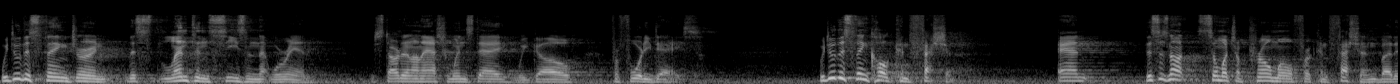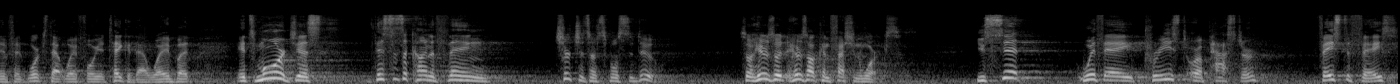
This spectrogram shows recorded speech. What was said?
We do this thing during this Lenten season that we're in. We started on Ash Wednesday, we go for 40 days. We do this thing called confession. And this is not so much a promo for confession, but if it works that way for you, take it that way. But it's more just this is the kind of thing churches are supposed to do. So here's, what, here's how confession works you sit with a priest or a pastor face to face,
